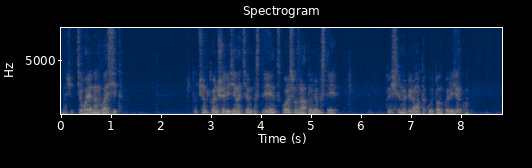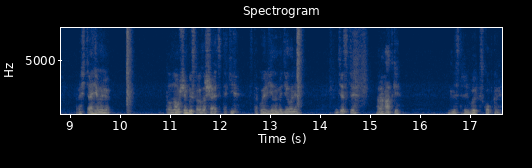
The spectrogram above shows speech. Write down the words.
Значит, теория нам гласит, что чем тоньше резина, тем быстрее скорость возврата у нее быстрее. То есть, если мы берем вот такую тонкую резинку, растягиваем ее, то она очень быстро возвращается. Таких, с такой резиной мы делали в детстве рогатки для стрельбы скобками.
